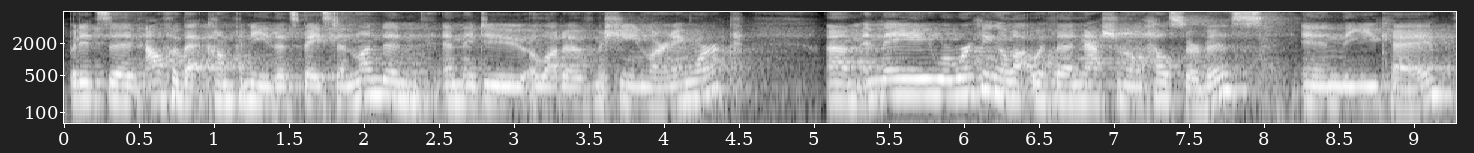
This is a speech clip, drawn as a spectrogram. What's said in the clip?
but it's an alphabet company that's based in London, and they do a lot of machine learning work. Um, and they were working a lot with the National Health Service in the UK,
